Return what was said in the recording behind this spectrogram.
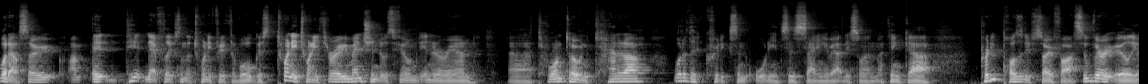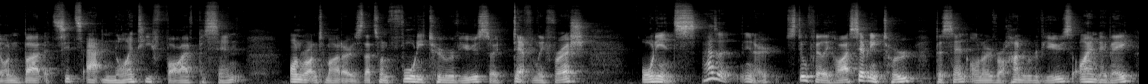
What else? So um, it hit Netflix on the 25th of August 2023. You Mentioned it was filmed in and around uh, Toronto and Canada. What are the critics and audiences saying about this one? I think uh, pretty positive so far. Still very early on, but it sits at 95% on Rotten Tomatoes. That's on 42 reviews, so definitely fresh. Audience has it, you know, still fairly high, 72% on over 100 reviews. IMDb,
